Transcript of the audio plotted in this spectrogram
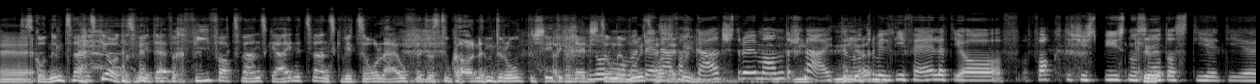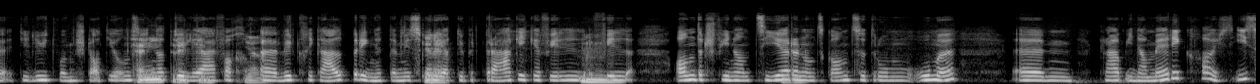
Äh, Das geht nicht mehr 20 Jahre, das wird einfach FIFA 2021 wird so laufen, dass du gar nicht mehr den Unterschied erkennst Nur zu muss einem man dann einfach. Geldströme anders leiten, oder? Weil die fehlen ja, faktisch ist es bei uns noch so, dass die, die, die Leute, die im Stadion sind, Keine natürlich Eintritte. einfach Ja. äh, wirklich Geld bringen. Dann müssen wir Genau. ja die Übertragungen viel, viel anders finanzieren und das Ganze drumherum. Ähm, ich glaube, in Amerika ist es. Ich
